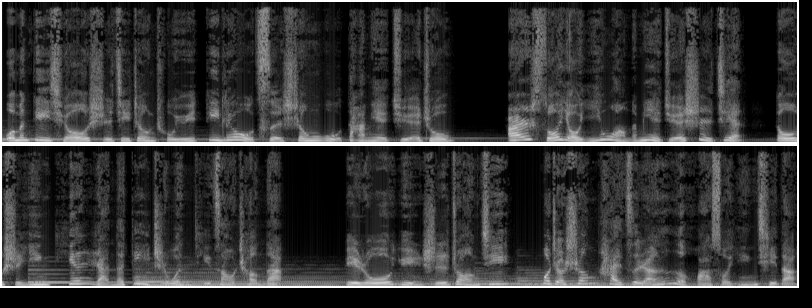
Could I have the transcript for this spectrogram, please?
我们地球实际正处于第六次生物大灭绝中，而所有以往的灭绝事件。都是因天然的地质问题造成的，比如陨石撞击或者生态自然恶化所引起的，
